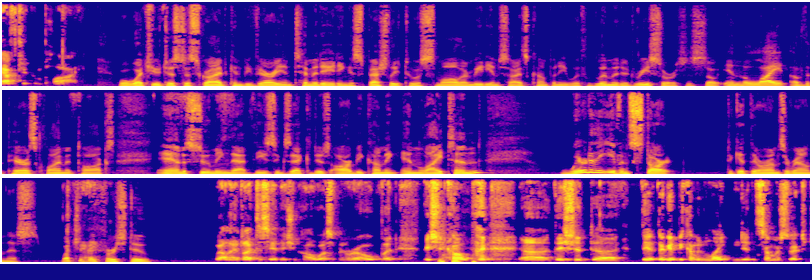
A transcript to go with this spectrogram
have to comply. Well, what you just described can be very intimidating, especially to a small or medium sized company with limited resources. So, in the light of the Paris climate talks, and assuming that these executives are becoming enlightened, where do they even start to get their arms around this? What should they first do? well, I'd like to say they should call West Monroe, but they should call. uh, they should. Uh, they're, they're, going to become enlightened in some respects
